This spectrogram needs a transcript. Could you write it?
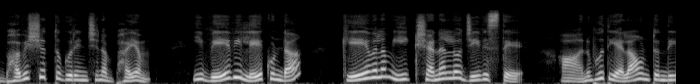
భవిష్యత్తు గురించిన భయం ఇవేవీ లేకుండా కేవలం ఈ క్షణంలో జీవిస్తే ఆ అనుభూతి ఎలా ఉంటుంది?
